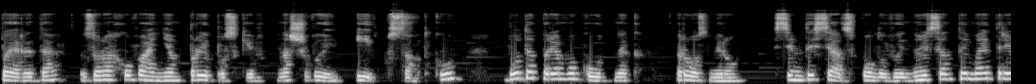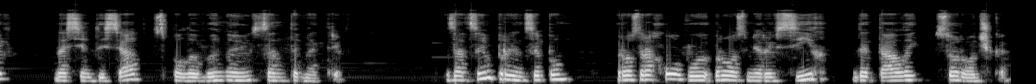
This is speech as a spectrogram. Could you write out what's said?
переда з урахуванням припусків на шви і усадку буде прямокутник розміром 70,5 см на 70,5 см. За цим принципом розраховую розміри всіх деталей сорочки.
